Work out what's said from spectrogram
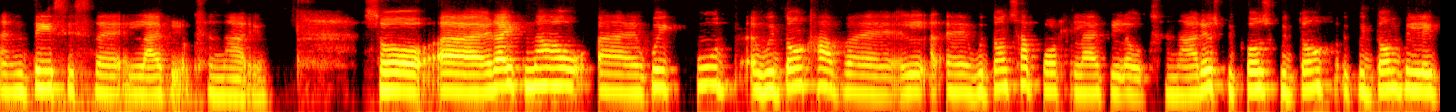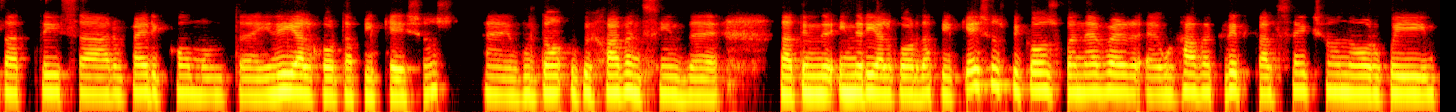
And this is the livelock scenario. So uh, right now uh, we could uh, we don't have a, uh, we don't support livelock scenarios because we don't we don't believe that these are very common uh, in real world applications. Uh, we don't we haven't seen the that in the, in real world applications because whenever we have a critical section or we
